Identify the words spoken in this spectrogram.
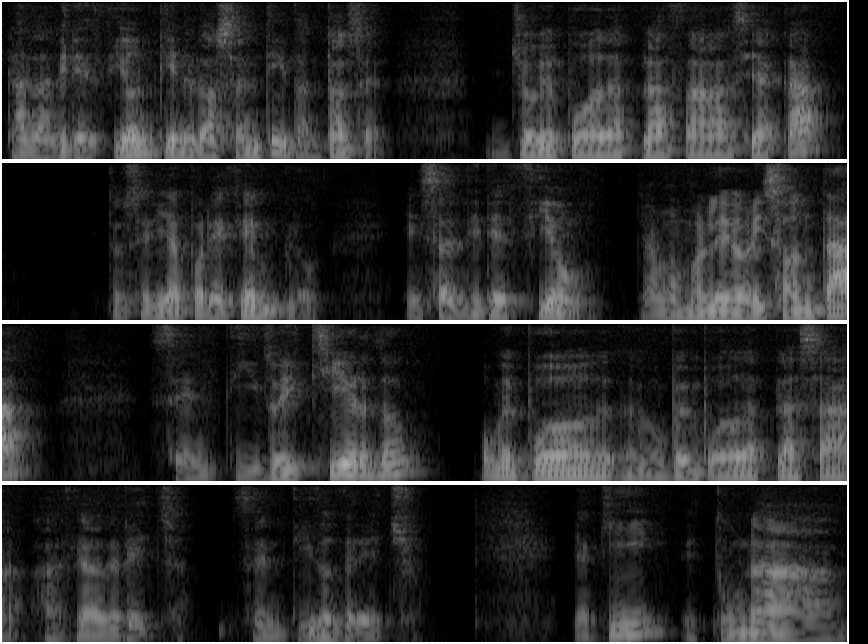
cada dirección tiene dos sentidos. Entonces, yo me puedo desplazar hacia acá, esto sería, por ejemplo, esa dirección, llamámosle horizontal, sentido izquierdo, o me puedo, me puedo desplazar hacia la derecha, sentido derecho. Y aquí, esto es una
